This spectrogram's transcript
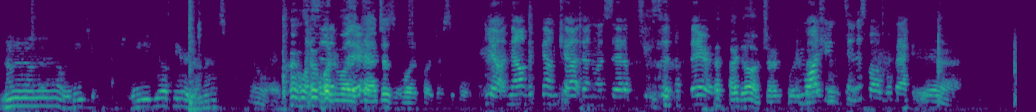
No, no, no, no, no. We need you. We need you up here, dumbass. No way. I Just sit wonder up why the there. cat doesn't want to participate. Yeah, now the damn cat done was set up. She was sitting up there I know. I'm trying to put it and watching in. the tennis ball go back and Yeah.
